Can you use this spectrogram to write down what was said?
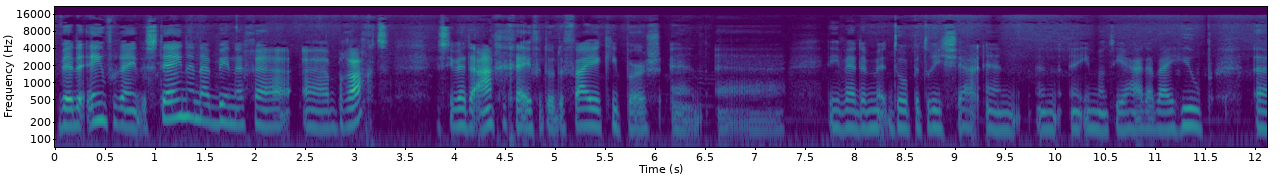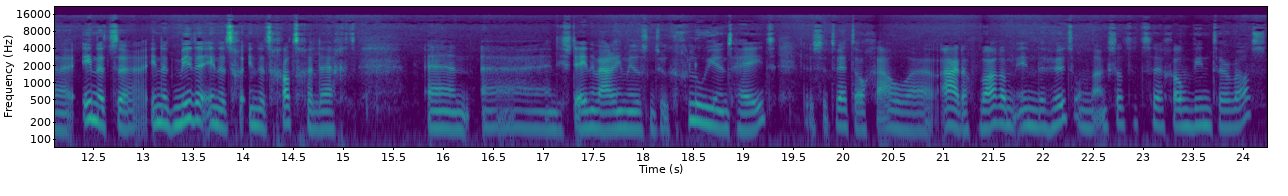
werden één voor één de stenen naar binnen gebracht. Dus die werden aangegeven door de firekeepers. En die werden door Patricia en, en, en, iemand die haar daarbij hielp uh, in, het, uh, in het midden in het, in het gat gelegd. En uh, die stenen waren inmiddels natuurlijk gloeiend heet. Dus het werd al gauw aardig warm in de hut, ondanks dat het gewoon winter was.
